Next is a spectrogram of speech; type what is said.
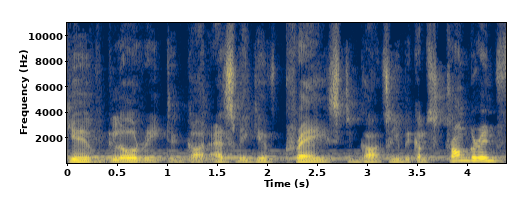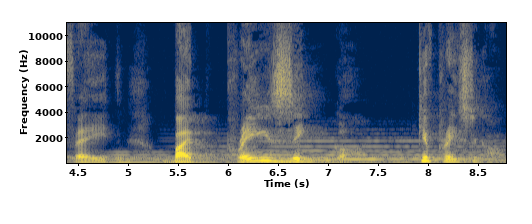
give glory to God, as we give praise to God. So you become stronger in faith by praising God. Give praise to God.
